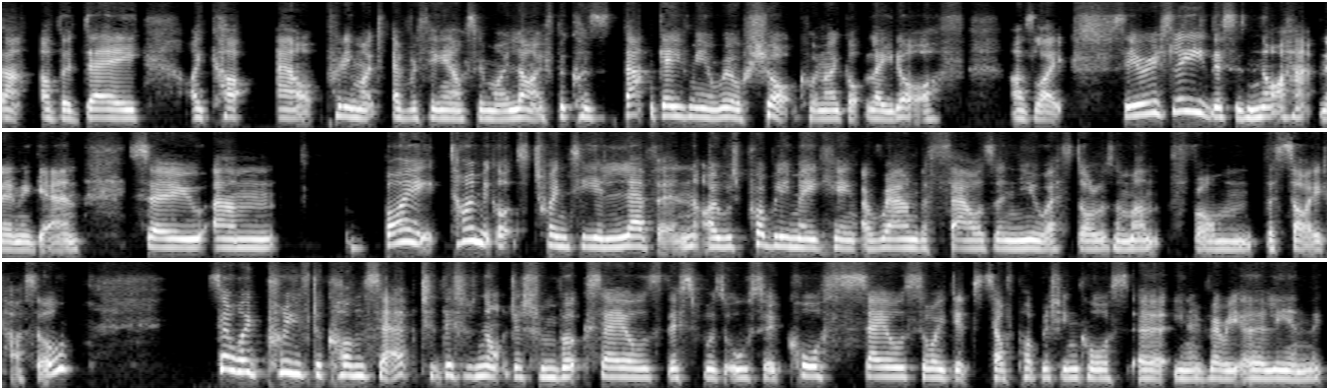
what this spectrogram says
That other day, I cut out pretty much everything else in my life because that gave me a real shock when I got laid off. I was like, seriously, this is not happening again. So um, by time it got to 2011 i was probably making around a thousand us dollars a month from the side hustle. So i proved a concept. This was not just from book sales. This was also course sales. So i did self-publishing course uh, you know very early in the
